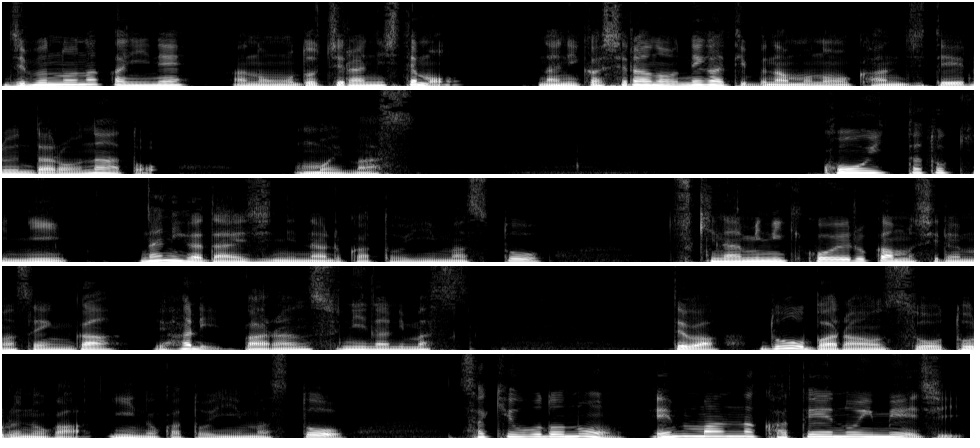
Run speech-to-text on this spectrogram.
自分の中にね、あの、どちらにしても何かしらのネガティブなものを感じているんだろうなと思います。こういった時に何が大事になるかと言いますと、月並みに聞こえるかもしれませんが、やはりバランスになります。では、どうバランスを取るのがいいのかと言いますと、先ほどの円満な家庭のイメージ、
